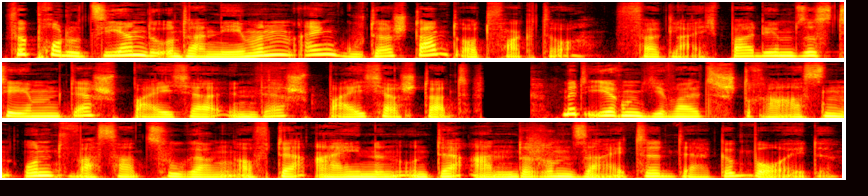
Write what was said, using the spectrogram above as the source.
Für produzierende Unternehmen ein guter Standortfaktor, vergleichbar dem System der Speicher in der Speicherstadt mit ihrem jeweils Straßen- und Wasserzugang auf der einen und der anderen Seite der Gebäude.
